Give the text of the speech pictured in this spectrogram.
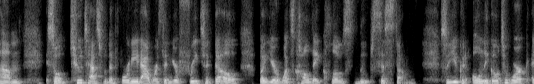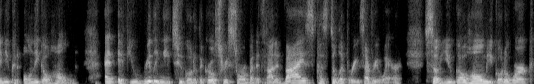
um, so two tests within 48 hours, then you're free to go, but you're what's called a closed loop system. So you can only go to work and you can only go home. And if you really need to go to the grocery store, but it's not advised because deliveries everywhere. So you go home, you go to work,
